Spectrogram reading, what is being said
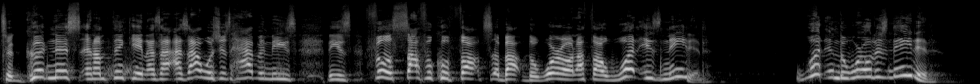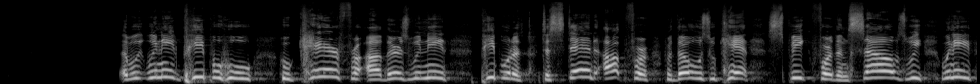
to goodness. And I'm thinking, as I, as I was just having these these philosophical thoughts about the world, I thought, what is needed? What in the world is needed? We, need people who, who care for others. We need people to, to stand up for, for those who can't speak for themselves. We, we need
